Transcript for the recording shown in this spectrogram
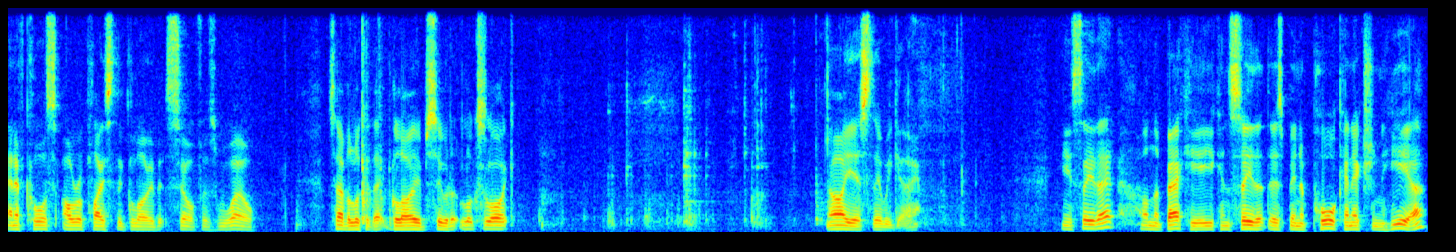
And of course, I'll replace the globe itself as well. Let's have a look at that globe, see what it looks like. Oh yes, there we go. You see that? On the back here you can see that there's been a poor connection here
